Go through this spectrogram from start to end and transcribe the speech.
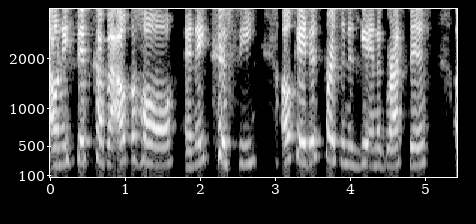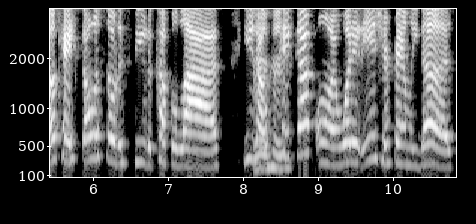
on a fifth cup of alcohol and they tipsy. Okay, this person is getting aggressive. Okay, so and so dispute a couple lies. You know, Mhm. pick up on what it is your family does,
